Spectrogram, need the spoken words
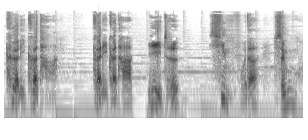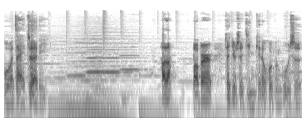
克里克塔。克里克塔一直幸福的生活在这里。好了，宝贝儿，这就是今天的绘本故事《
